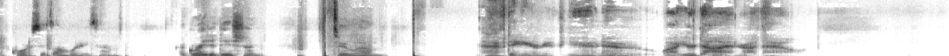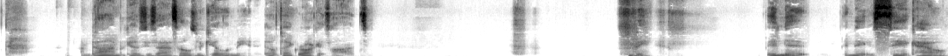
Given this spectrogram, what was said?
Of course, it's always um, a great addition to um, have to hear if you knew why you're dying right now. I'm dying because these assholes are killing me and it don't take rocket science. Mean, isn't it, isn't it sick how,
